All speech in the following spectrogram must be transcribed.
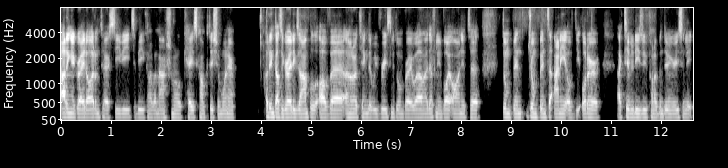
adding a great item to their CV to be kind of a national case competition winner. I think that's a great example of uh, another thing that we've recently done very well. And I definitely invite Anya to jump in, jump into any of the other activities we've kind of been doing recently.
